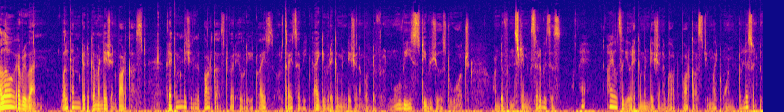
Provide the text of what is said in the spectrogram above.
Hello, everyone. Welcome to Recommendation Podcast. Recommendation is a podcast where every twice or thrice a week I give recommendation about different movies, TV shows to watch on different streaming services. I, I also give recommendation about podcasts you might want to listen to.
